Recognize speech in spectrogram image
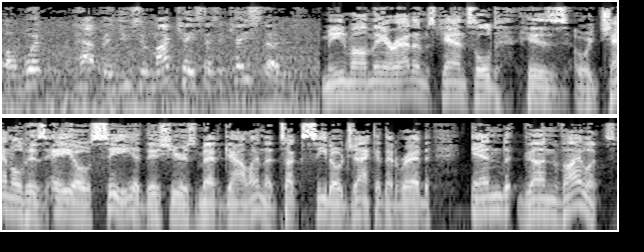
uh, what happened using my case as a case study. Meanwhile, Mayor Adams canceled his or channeled his AOC at this year's Met Gala in a tuxedo jacket that read "End Gun Violence."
